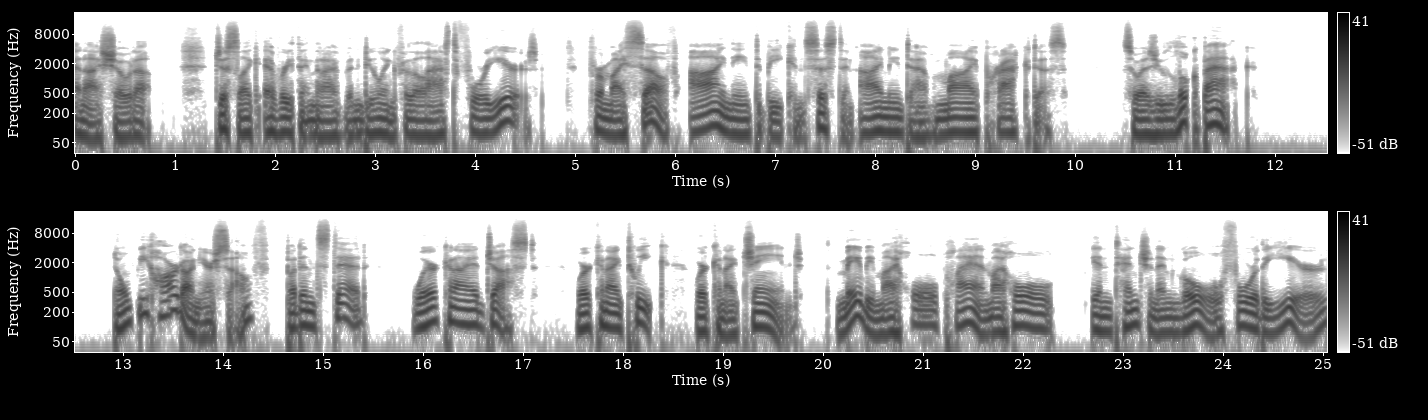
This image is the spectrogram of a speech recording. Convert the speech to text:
and I showed up. Just like everything that I've been doing for the last four years for myself, I need to be consistent. I need to have my practice. So as you look back, don't be hard on yourself, but instead, where can I adjust? Where can I tweak? Where can I change? Maybe my whole plan, my whole intention and goal for the year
